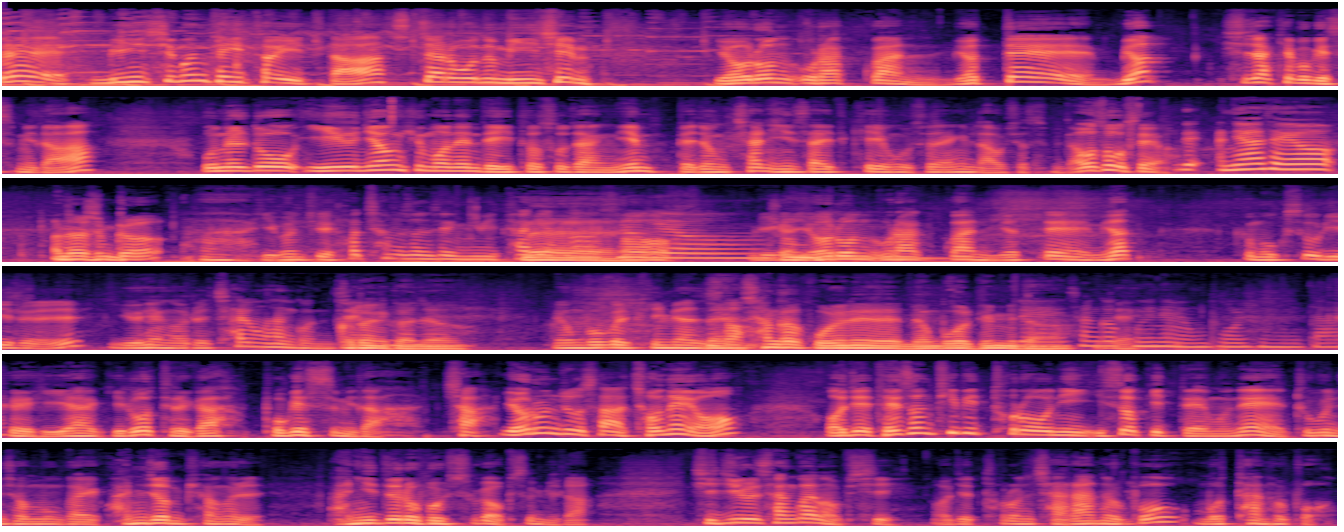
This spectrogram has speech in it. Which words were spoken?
네, 민심은 데이터에 있다. 숫자로 보는 민심. 여론 오락관 몇 대 몇 시작해 보겠습니다. 오늘도 이은영 휴먼앤데이터 소장님, 배종찬 인사이트 K 연구 소장님 나오셨습니다. 어서 오세요. 네, 안녕하세요. 안녕하십니까. 아, 이번 주에 허참 선생님이 타계해서 네. 우리가 여론 오락관 몇 대 몇 그 목소리를 유행어를 차용한 건데 그러니까요. 명복을 빌면서 네, 삼가 고인의 명복을 빕니다. 네, 상가 네. 고인의 명복을 빕니다. 그 이야기로 들어가 보겠습니다. 자, 여론조사 전에요. 어제 대선 TV 토론이 있었기 때문에 두 분 전문가의 관전평을 아니 들어볼 수가 없습니다. 지지율 상관없이 어제 토론 잘한 후보, 못한 후보.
